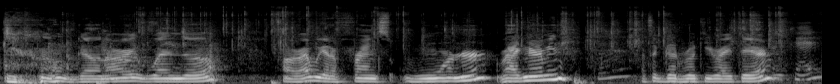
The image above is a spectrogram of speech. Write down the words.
Gallinari, Wendell. All right, we got a Franz Warner, Wagner, I mean. That's a good rookie right there. Okay,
